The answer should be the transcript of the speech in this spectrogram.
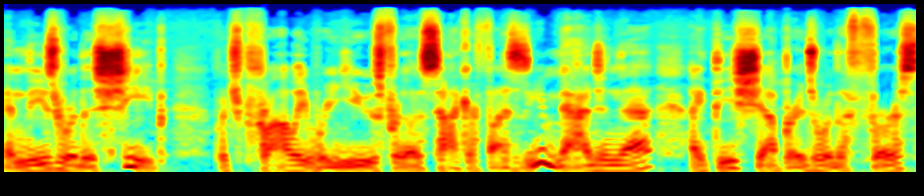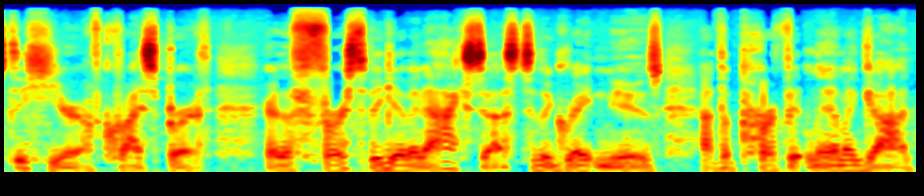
And these were the sheep, which probably were used for those sacrifices. Can you imagine that? Like these shepherds were the first to hear of Christ's birth. They're the first to be given access to the great news that the perfect Lamb of God,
